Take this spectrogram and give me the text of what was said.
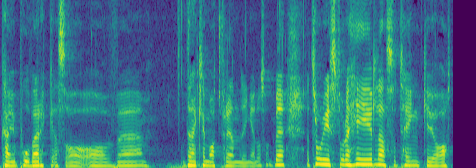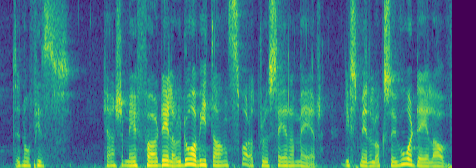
kan ju påverkas av, av eh, den här klimatförändringen. och sånt. Men jag tror i stora hela så tänker jag att det nog finns kanske mer fördelar och då har vi ett ansvar att producera mer livsmedel också i vår del av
